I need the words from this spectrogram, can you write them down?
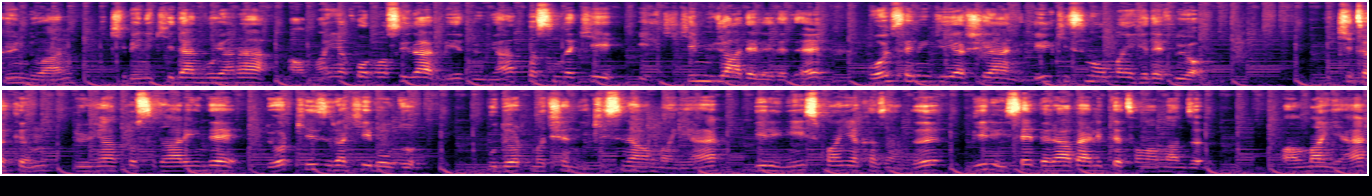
Gündoğan, 2002'den bu yana Almanya formasıyla bir Dünya Kupası'ndaki ilk iki mücadelede de gol sevinci yaşayan ilk isim olmayı hedefliyor. İki takım Dünya Kupası tarihinde 4 kez rakip oldu. Bu 4 maçın ikisini Almanya, birini İspanya kazandı, biri ise beraberlikle tamamlandı. Almanya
